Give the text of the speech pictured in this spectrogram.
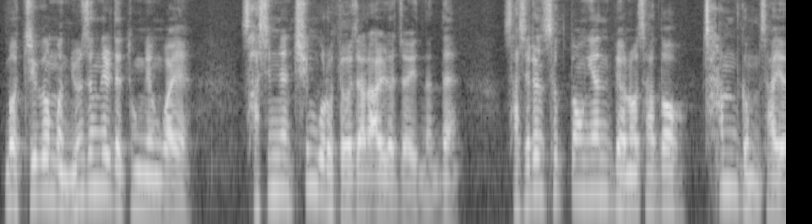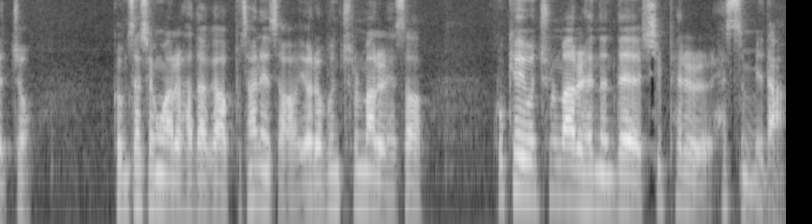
뭐 지금은 윤석열 대통령과의 40년 친구로 더 잘 알려져 있는데 사실은 석동현 변호사도 참 검사였죠. 검사 생활을 하다가 부산에서 여러 번 출마를 해서 국회의원 출마를 했는데 실패를 했습니다.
